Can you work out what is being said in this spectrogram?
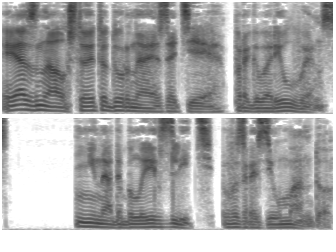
«Я знал, что это дурная затея», — проговорил Венс. «Не надо было их злить», — возразил Мандо.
